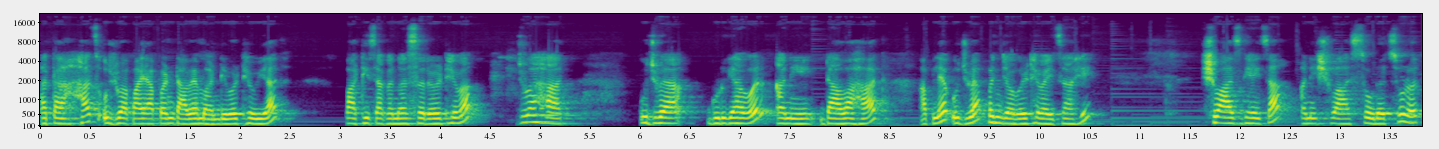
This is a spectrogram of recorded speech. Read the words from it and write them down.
आता हाच उजवा पाय आपण डाव्या मांडीवर ठेवूयात. पाठीचा कणा सरळ ठेवा. उजवा हात उजव्या गुडघ्यावर आणि डावा हात आपल्या उजव्या पंजावर ठेवायचा आहे. श्वास घ्यायचा आणि श्वास सोडत सोडत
